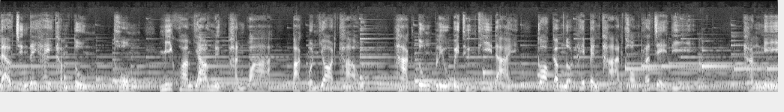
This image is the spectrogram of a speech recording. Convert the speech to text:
แล้วจึงได้ให้ทำตุง ธง มีความยาว 1,000 วา ปักบนยอดเขา หากตุงปลิวไปถึงที่ใด ก็กำหนดให้เป็นฐานของพระเจดีย์ทั้งนี้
